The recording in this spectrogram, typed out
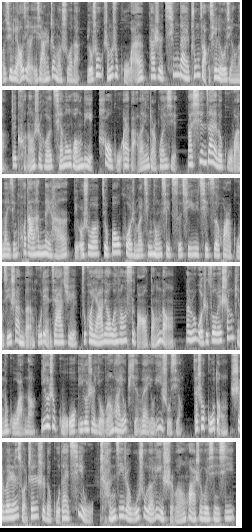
我去了解了一下，是这么说的：，比如说什么是古玩，它是清代中早期流行的，这可能是和乾隆皇帝好古爱把玩有点关系。那现在的古玩呢，已经扩大了它的内涵，比如说就包括什么青铜器、瓷器、玉器、字画、古籍善本、古典家具、竹刻牙雕、文房四宝等等。那如果是作为商品的古玩呢？一个是古，一个是有文化、有品位、有艺术性。再说古董是为人所珍视的古代器物，沉积着无数的历史文化、社会信息。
